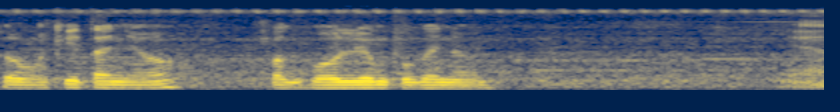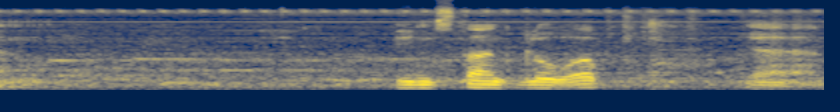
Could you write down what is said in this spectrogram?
So, makita nyo, pag volume ko ganyan, yan. Instant glow up. Yan.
